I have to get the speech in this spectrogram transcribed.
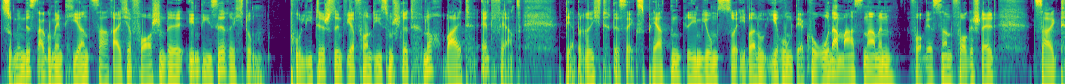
Zumindest argumentieren zahlreiche Forschende in diese Richtung. Politisch sind wir von diesem Schritt noch weit entfernt. Der Bericht des Expertengremiums zur Evaluierung der Corona-Maßnahmen, vorgestern vorgestellt, zeigt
